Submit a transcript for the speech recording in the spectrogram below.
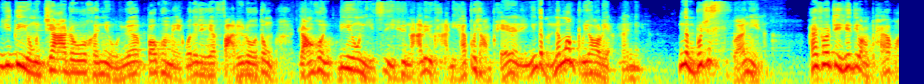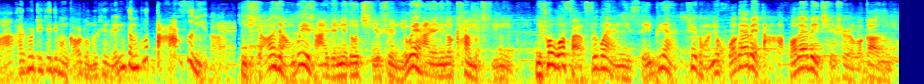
一利用加州和纽约，包括美国的这些法律漏洞，然后利用你自己去拿绿卡，你还不想赔人家？你怎么那么不要脸呢？你，你怎么不去死啊你？还说这些地方排华，还说这些地方搞种族歧视，人家怎么不打死你呢？你想想，为啥人家都歧视你？为啥人家都看不起你？你说我反思怪你随便，这种人就活该被打，活该被歧视。我告诉你。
